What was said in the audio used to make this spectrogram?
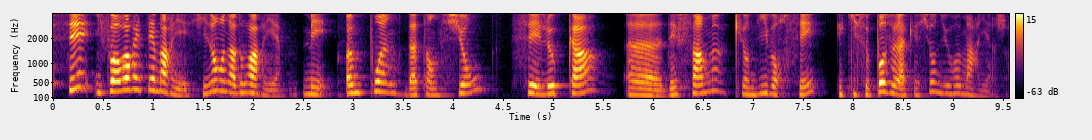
c'est il faut avoir été marié, sinon on n'a droit à rien. Mais un point d'attention, c'est le cas euh, des femmes qui ont divorcé et qui se posent la question du remariage.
